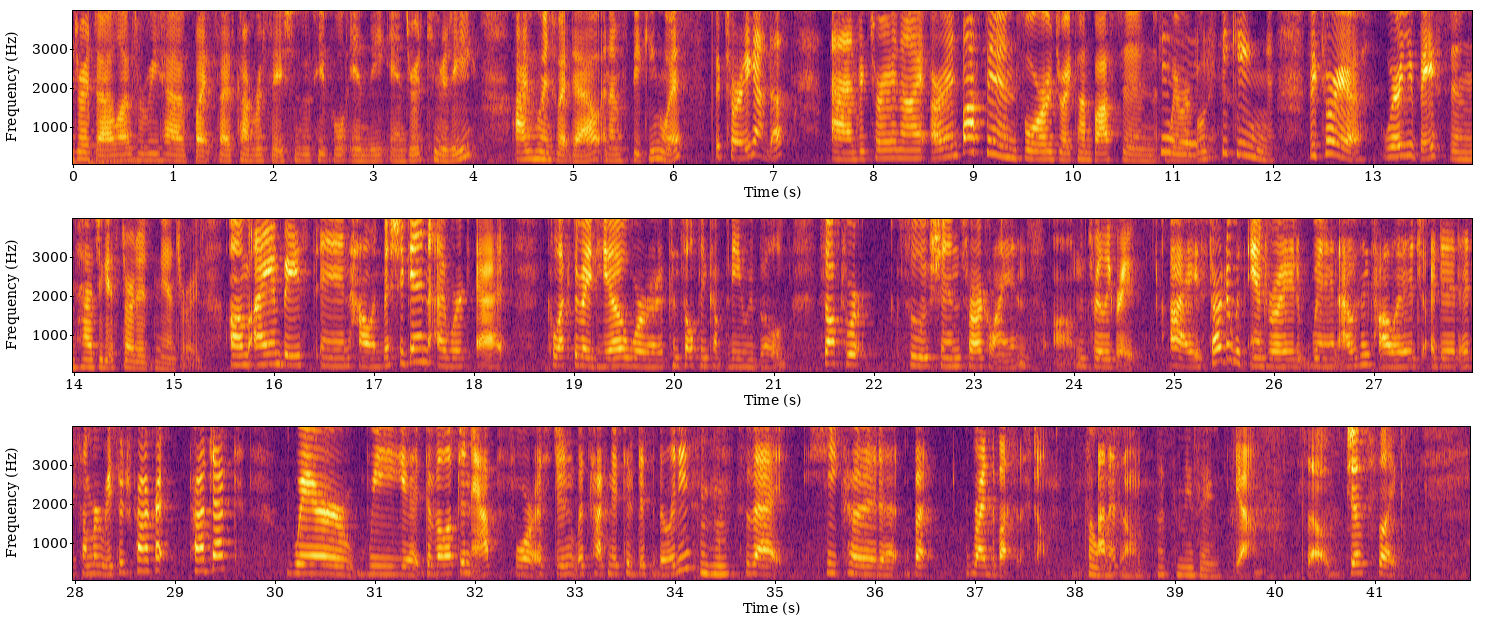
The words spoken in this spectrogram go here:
Android Dialogs, where we have bite sized conversations with people in the Android community. I'm Huyen Tue Dao, and I'm speaking with Victoria Gonda. And Victoria and I are in Boston for DroidCon Boston, Yay. where we're both speaking. Victoria, where are you based and how'd you get started in Android? Um, I am based in Holland, Michigan. I work at Collective Idea. We're a consulting company. We build software solutions for our clients. Um, it's really great. I started with Android when I was in college. I did a summer research project where we developed an app for a student with cognitive disabilities mm-hmm. so that he could uh, but ride the bus system so on awesome. his own. That's amazing. Yeah. So just like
